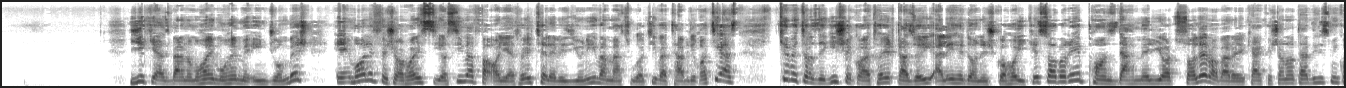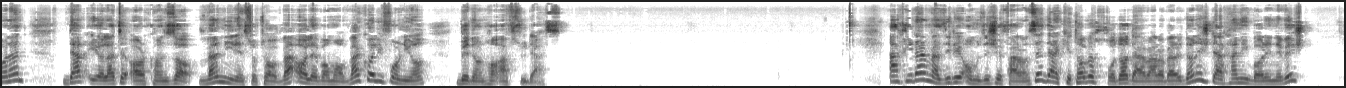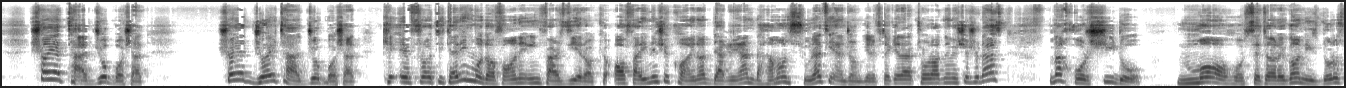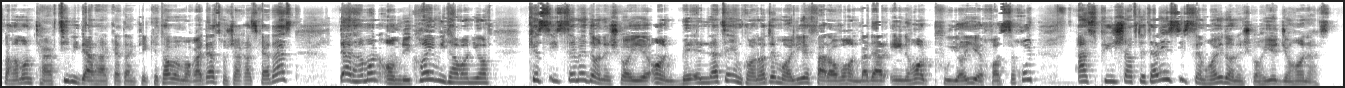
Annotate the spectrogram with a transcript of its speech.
یکی از برنامه های مهم این جنبش اعمال فشارهای سیاسی و فعالیت های تلویزیونی و مطبوعاتی و تبلیغاتی است که به تازگی شکایت های قضایی علیه دانشگاه هایی که سابقه 15 میلیارد ساله را برای کهکشان تدریس می کنند در ایالت آرکانزا و مینسوتا و آلباما و کالیفرنیا بدانها افزوده است. اخیرا وزیر آموزش فرانسه در کتاب خدا در برابر دانش در همین باره نوشت شاید تعجب باشد شاید جای تعجب باشد که افراطی ترین مدافعان این فرضیه را که آفرینش کائنات دقیقا به همان صورتی انجام گرفته که در تورات نوشته شده است و خورشید و ماه و ستارگان نیز درست به همان ترتیبی در حرکتند که کتاب مقدس مشخص کرده است در همان آمریکایی می‌توان یافت که سیستم دانشگاهی آن به علت امکانات مالی فراوان و در عین حال پویایی خاص خود از پیشرفته ترین سیستم های دانشگاهی جهان است.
